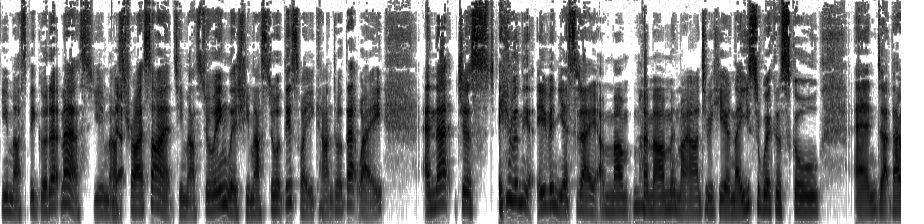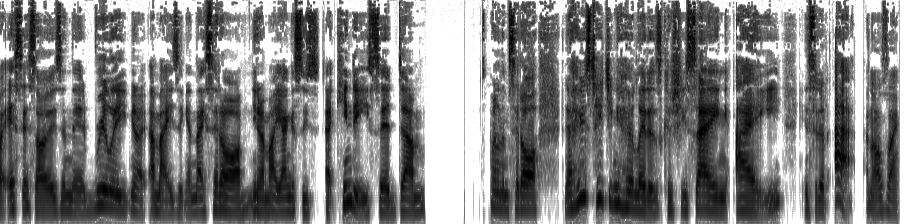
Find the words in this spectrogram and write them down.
you must be good at maths. You must yeah. try science. You must do English. You must do it this way. You can't do it that way. And that just, even the, even yesterday, mum, my mum and my auntie were here and they used to work at a school and uh, they were SSOs and they're really, you know, amazing. And they said, oh, you know, my youngest is at kindy said, um, one of them said, "Oh, now who's teaching her letters because she's saying a instead of at?" And I was like,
